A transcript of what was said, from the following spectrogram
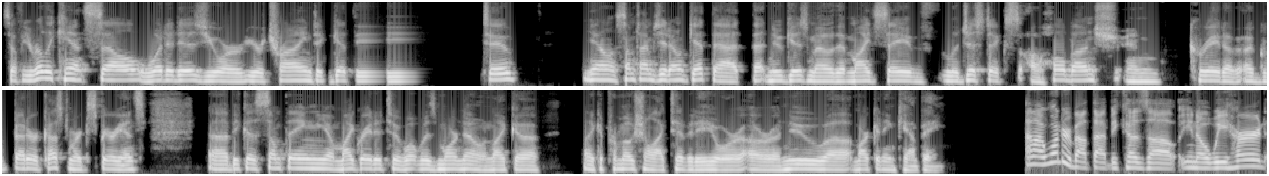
So if you really can't sell what it is you're you're trying to get the to, you know, sometimes you don't get that that new gizmo that might save logistics a whole bunch and create a, a better customer experience uh, because something you know migrated to what was more known, like a like a promotional activity or or a new uh, marketing campaign. And I wonder about that because, uh, you know, we heard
